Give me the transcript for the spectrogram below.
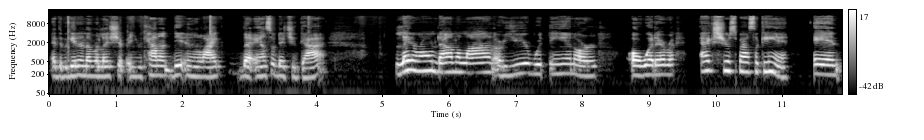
at the beginning of a relationship and you kind of didn't like the answer that you got, later on down the line or year within or or whatever, ask your spouse again and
